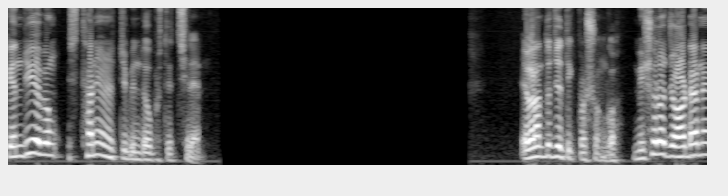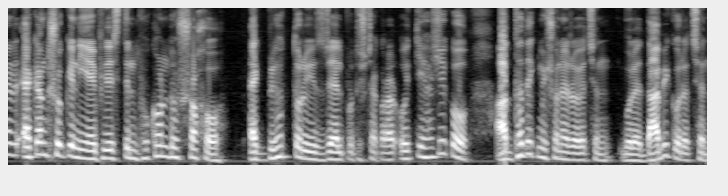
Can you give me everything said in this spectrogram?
কেন্দ্রীয় এবং স্থানীয় নেতৃবৃন্দ উপস্থিত ছিলেন। এবার আন্তর্জাতিক প্রসঙ্গ। মিশর ও জর্ডানের একাংশকে নিয়ে ফিলিস্তিন ভূখণ্ড সহ এক বৃহত্তর ইসরায়েল প্রতিষ্ঠা করার ঐতিহাসিক ও আধ্যাত্মিক মিশনে রয়েছেন বলে দাবি করেছেন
